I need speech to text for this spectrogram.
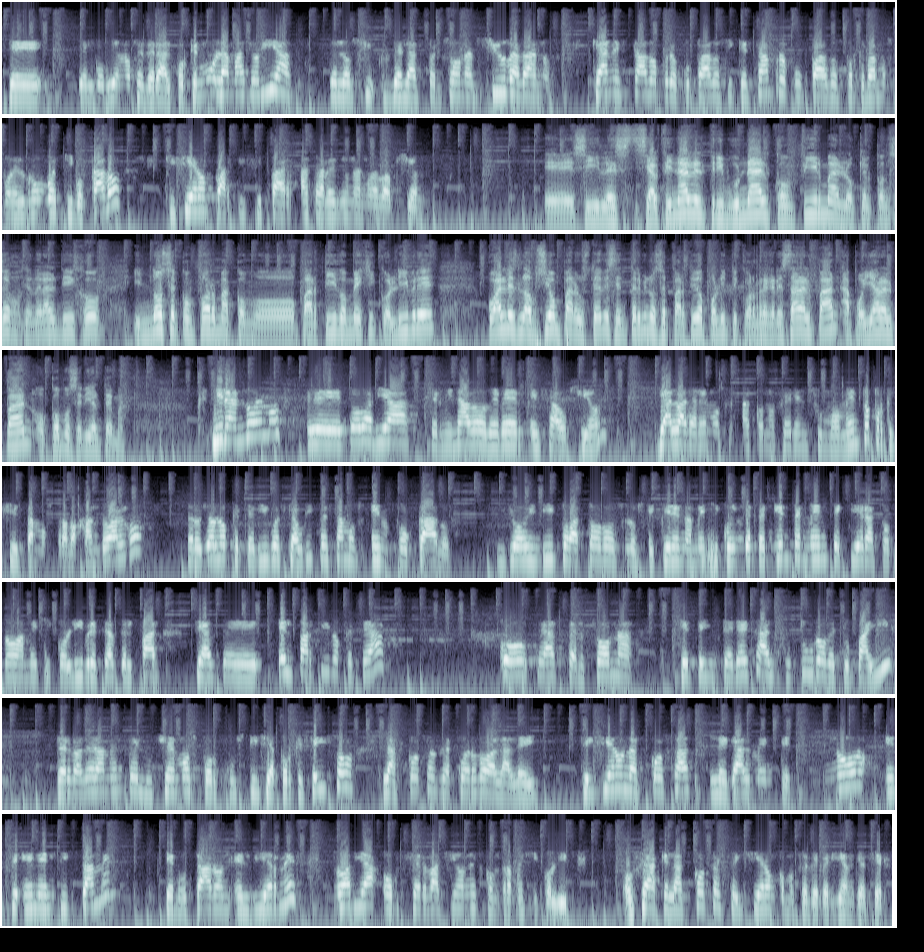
de, del gobierno federal, porque la mayoría de, los, de las personas, ciudadanos, que han estado preocupados y que están preocupados porque vamos por el rumbo equivocado, quisieron participar a través de una nueva opción. Eh, si, les, si al final el tribunal confirma lo que el Consejo General dijo y no se conforma como Partido México Libre, ¿cuál es la opción para ustedes en términos de partido político? ¿Regresar al PAN, apoyar al PAN o cómo sería el tema? Mira, no hemos eh, todavía terminado de ver esa opción. Ya la daremos a conocer en su momento porque sí estamos trabajando algo, pero yo lo que te digo es que ahorita estamos enfocados yo invito a todos los que quieren a México, independientemente quieras o no a México libre, seas del PAN, seas de partido que seas, o seas persona que te interesa el futuro de tu país, verdaderamente luchemos por justicia, porque se hizo las cosas de acuerdo a la ley, se hicieron las cosas legalmente, no en el dictamen que votaron el viernes, no había observaciones contra México Libre. O sea que las cosas se hicieron como se deberían de hacer.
